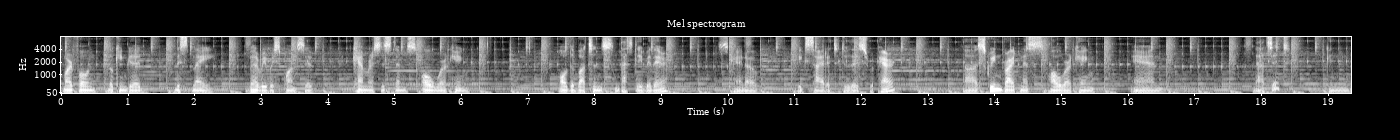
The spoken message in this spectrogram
smartphone looking good, display very responsive, camera systems all working, all the buttons, that's David there. It's kind of excited to do this repair. Uh, screen brightness all working, and that's it. You can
